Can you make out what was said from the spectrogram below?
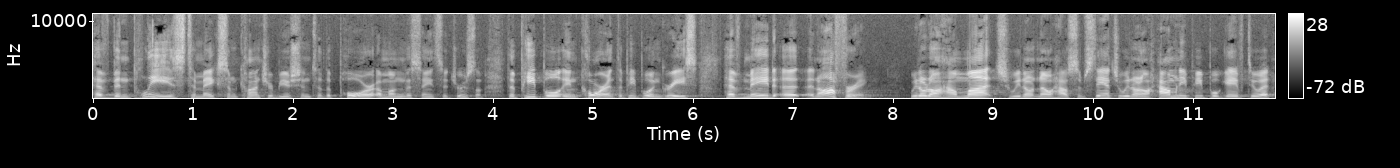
have been pleased to make some contribution to the poor among the saints at Jerusalem. The people in Corinth, the people in Greece, have made a, an offering. We don't know how much, we don't know how substantial, we don't know how many people gave to it,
